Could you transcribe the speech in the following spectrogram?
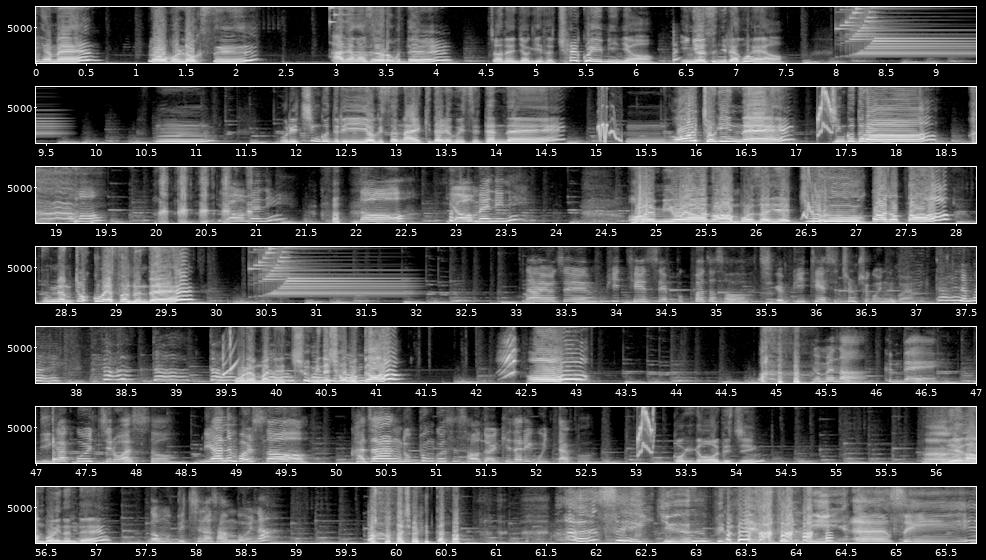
잉여맨 로블록스. 안녕하세요 여러분들. 저는 여기서 최고의 미녀 잉여순이라고 해요. 음 우리 친구들이 여기서 날 기다리고 있을 텐데. 음어 저기 있네. 친구들아. 어머 여맨이? 너 여맨이니? 어이 미호야 너 안 본 사이에 쭉 빠졌다 분명 조금 했었는데 나 요즘 BTS에 푹 빠져서 지금 BTS 춤추고 있는 거야 오랜만에 춤이나 춰볼까? 어? 여맨아 근데 네가 꼴찌로 왔어 리아는 벌써 가장 높은 곳에서 널 기다리고 있다고 거기가 어디지? 얘가 안 보이는데? 너무 빛이 나서 안 보이나? 아 저기 있다 I see you, me, I see.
